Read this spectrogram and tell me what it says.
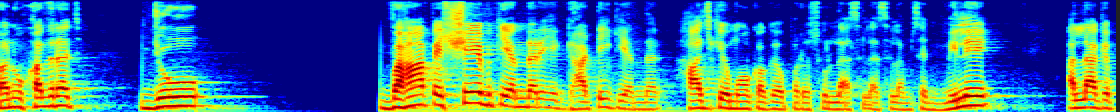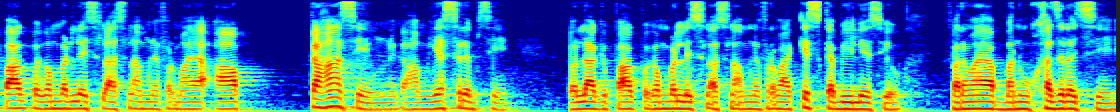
بنو خدرج جو وہاں پہ شیب کے اندر، ایک گھاٹی کے اندر حج کے موقع کے اوپر رسول اللہ صلی اللہ علیہ وسلم سے ملے۔ اللہ کے پاک پیغمبر علیہ السلام وسلم نے فرمایا، آپ کہاں سے ہیں؟ انہوں نے کہا، ہم یسرب سے ہیں۔ تو اللہ کے پاک پیغمبر علیہ السلام نے فرمایا، کس قبیلے سے ہو؟ فرمایا بنو خزرج سے ہیں۔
